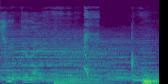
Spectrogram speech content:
Sweet delay.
